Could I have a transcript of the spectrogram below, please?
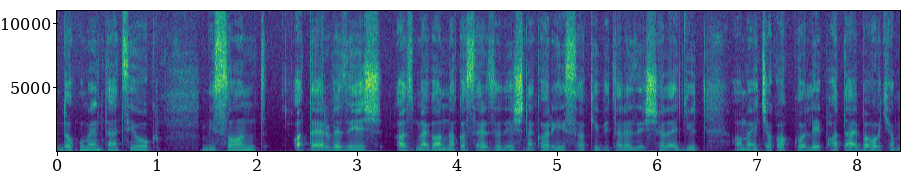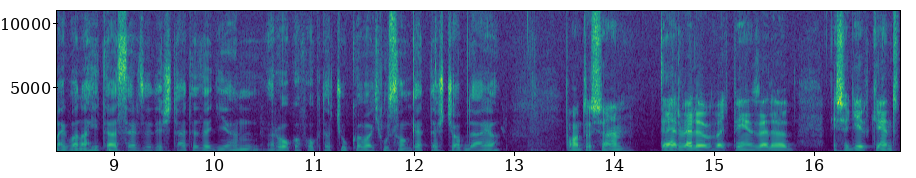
dokumentációk, viszont a tervezés az meg annak a szerződésnek a része a kivitelezéssel együtt, amely csak akkor lép hatályba, hogyha megvan a hitelszerződés. Tehát ez egy ilyen rókafogta csuka vagy 22-es csapdája. Pontosan. Tervelőbb vagy pénzelőbb. És egyébként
